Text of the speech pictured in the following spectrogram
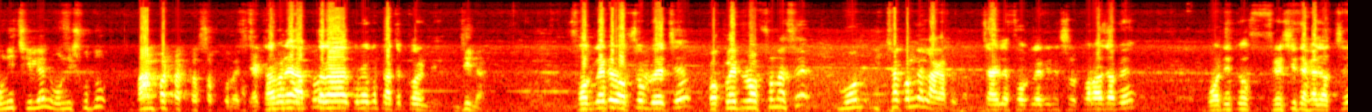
উনি ছিলেন উনি শুধু বাম্পারটা টাচ আপ করেছে। এখন তার মানে আপনারা কোনো রকম টাচ আপ করেননি? জি না। ফগলাইটের অপশন রয়েছে? ফকলাইটের অপশন আছে। মন ইচ্ছা করলে লাগাতে পারে। চাইলে ফগলাইট ইনস্টল করা যাবে। বডি তো ফ্রেশই দেখা যাচ্ছে।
